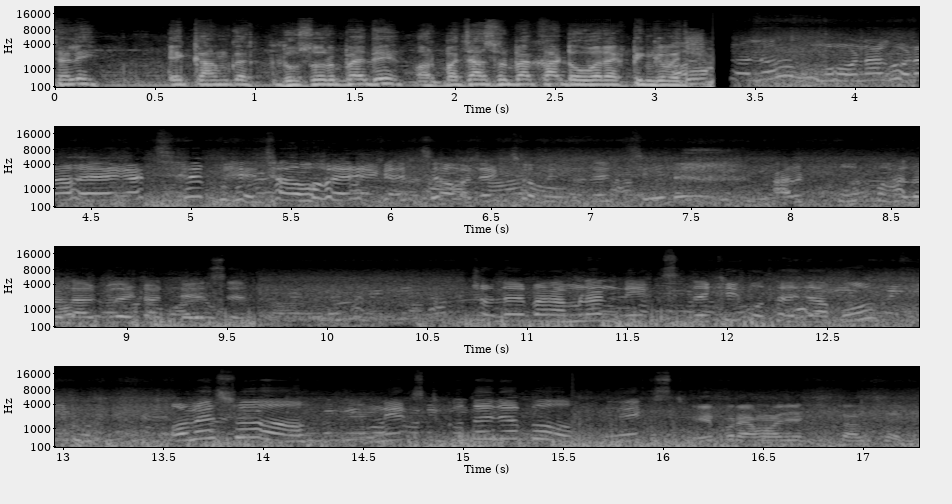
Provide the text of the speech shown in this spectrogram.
চলে এক কাম কর দুশো রুপয়া দে আর পচাশ রুপয়া কাট ওভার অ্যাক্টিং কে মোহনা ঘোরা হয়ে গেছে ভেজা হয়ে গেছে অনেক ছবি তুলেছি। আর খুব ভালো লাগল এটা এসে চলো এবার আমরা নেক্সট দেখি কোথায় যাব। ও মেসো নেক্সট কোথায় যাব? নেক্সট এরপরে আমরা যাচ্ছি তালসারি।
